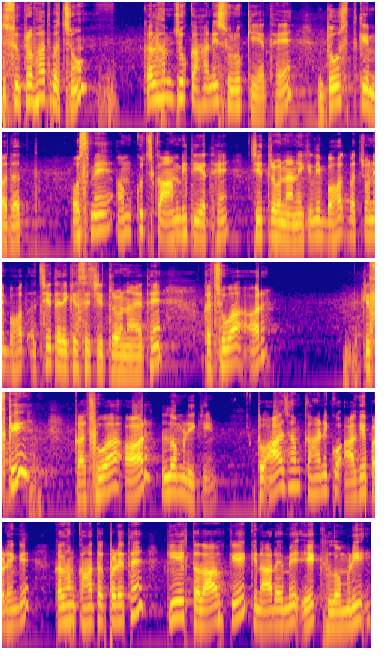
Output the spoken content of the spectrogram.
सुप्रभात बच्चों। कल हम जो कहानी शुरू किए थे, दोस्त की मदद, उसमें हम कुछ काम भी दिए थे चित्र बनाने के लिए। बहुत बच्चों ने बहुत अच्छे तरीके से चित्र बनाए थे। कछुआ और किसकी? कछुआ और लोमड़ी की। तो आज हम कहानी को आगे पढ़ेंगे। कल हम कहाँ तक पढ़े थे? कि एक तालाब के किनारे में एक लोमड़ी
